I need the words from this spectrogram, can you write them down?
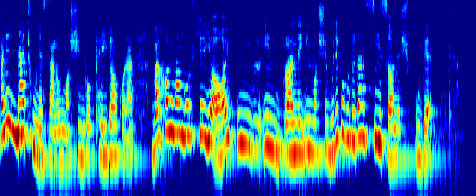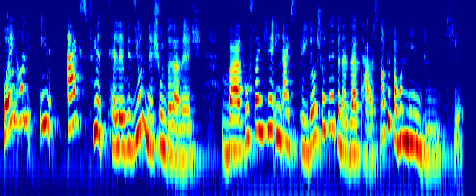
ولی نتونستن اون ماشین رو پیدا کنن. و خانومم گفت که یه آقای این راننده این ماشین بوده که حدودا سی سالش بوده. با این حال این عکس توی تلویزیون نشون دادنش و گفتن که این عکس پیدا شده به نظر ترسناک و ما نمی‌دونیم کیه.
